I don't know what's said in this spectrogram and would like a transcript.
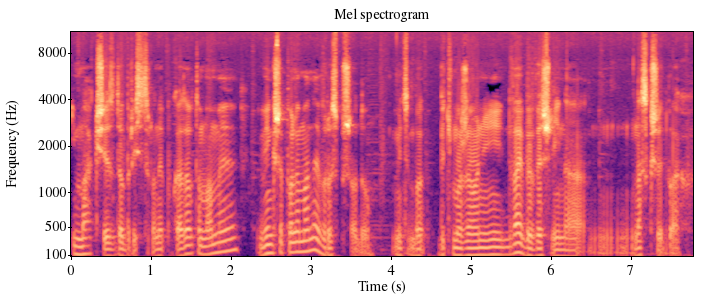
i Max się z dobrej strony pokazał, to mamy większe pole manewru z przodu. Więc być może oni dwaj by wyszli na, na skrzydłach.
